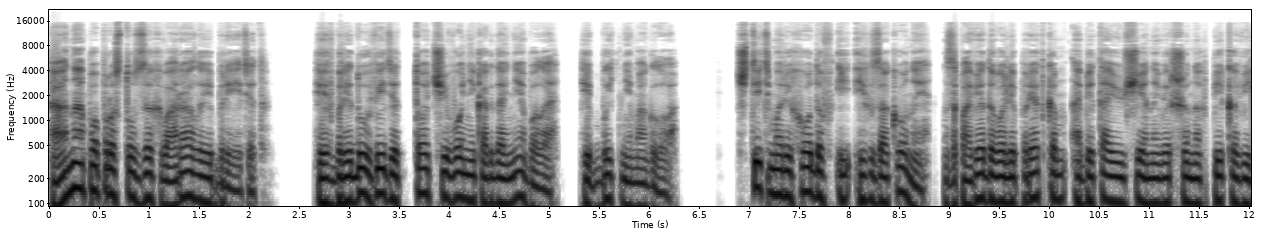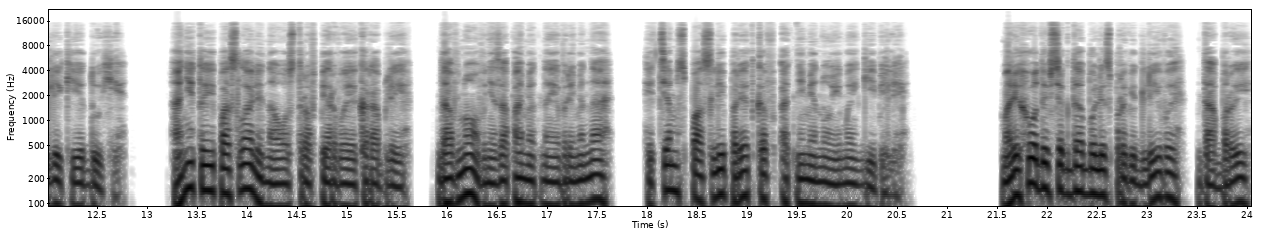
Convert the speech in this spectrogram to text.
а она попросту захворала и бредит. И в бреду видит то, чего никогда не было и быть не могло. Чтить мореходов и их законы заповедовали предкам обитающие на вершинах пика великие духи. Они-то и послали на остров первые корабли, давно в незапамятные времена, и тем спасли предков от неминуемой гибели. Мореходы всегда были справедливы, добры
